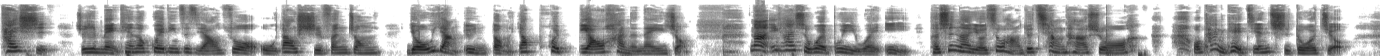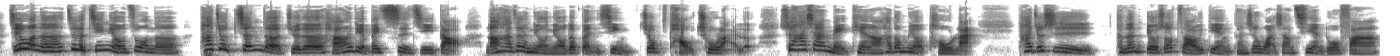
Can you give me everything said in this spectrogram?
开始，就是每天都规定自己要做五到十分钟有氧运动，要会飙汗的那一种。那一开始我也不以为意，可是呢，有一次我好像就呛他说：“ 我看你可以坚持多久。”结果呢，这个金牛座呢，他就真的觉得好像有点被刺激到，然后他这个牛牛的本性就跑出来了，所以他现在每天啊，他都没有偷懒，他就是可能有时候早一点，可能是晚上七点多发，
